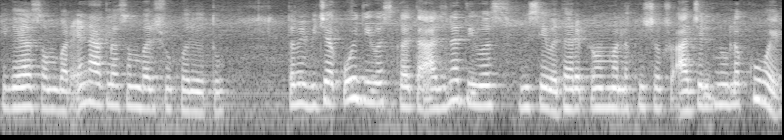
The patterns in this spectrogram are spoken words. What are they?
કે ગયા સોમવાર એના આગલા સોમવારે શું કર્યું હતું. તમે બીજા કોઈ દિવસ કરતાં આજના દિવસ વિશે વધારે પ્રમાણમાં લખી શકશો. આજેનું લખવું હોય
